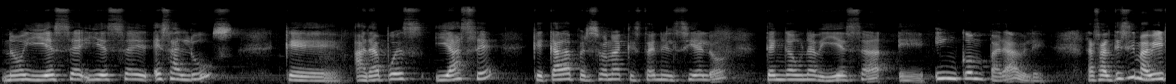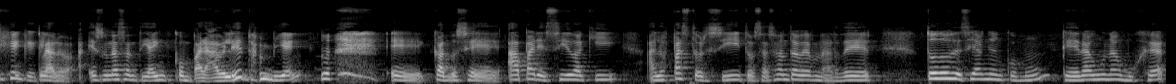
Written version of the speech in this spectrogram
¿no? Y, ese, y ese, esa luz que hará pues y hace que cada persona que está en el cielo tenga una belleza eh, incomparable. La Santísima Virgen, que claro, es una santidad incomparable también, eh, cuando se ha aparecido aquí a los pastorcitos, a Santa Bernadette, todos decían en común que era una mujer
